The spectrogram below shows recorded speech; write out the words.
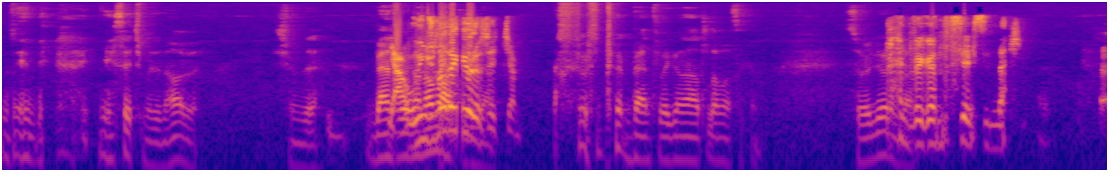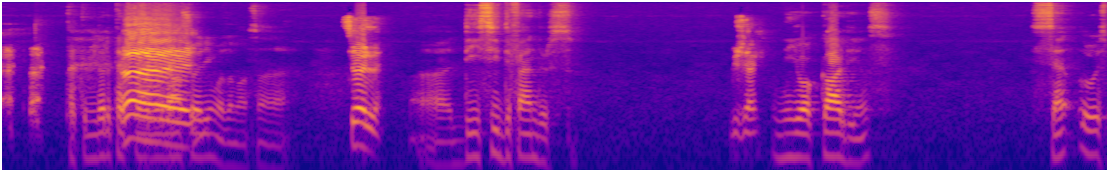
Niye- seçmedin abi? Şimdi. ya Bandwagon'a oyunculara göre seçeceğim. Bandwagon'a atlama sakın. Söylüyorum ben. Vegan'ı sevsinler. Takımları tekrar Hey. söyleyeyim o zaman sana. Söyle. Ee, DC Defenders, Güzel. New York Guardians, St. Louis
